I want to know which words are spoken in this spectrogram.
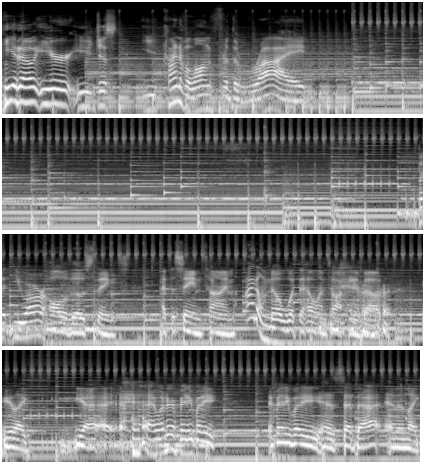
You know, you're you just you're kind of along for the ride. But you are all of those things at the same time. I don't know what the hell I'm talking about. You're like, yeah. I, I wonder if anybody, if anybody has said that and then like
